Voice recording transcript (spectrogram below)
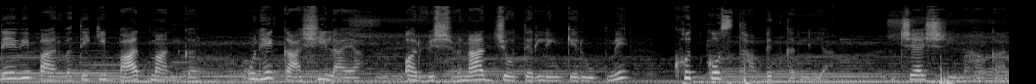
देवी पार्वती की बात मानकर उन्हें काशी लाया और विश्वनाथ ज्योतिर्लिंग के रूप में खुद को स्थापित कर लिया। जय श्री महाकाल।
